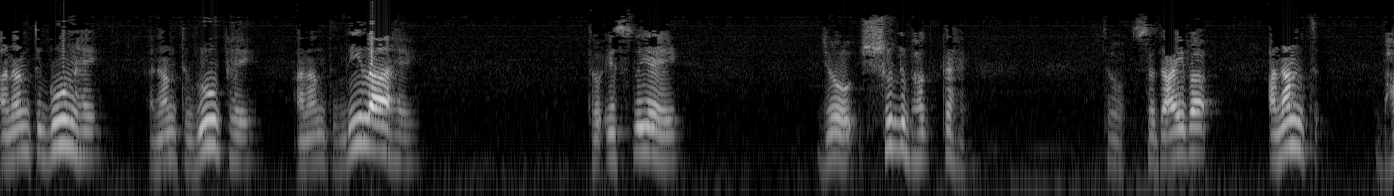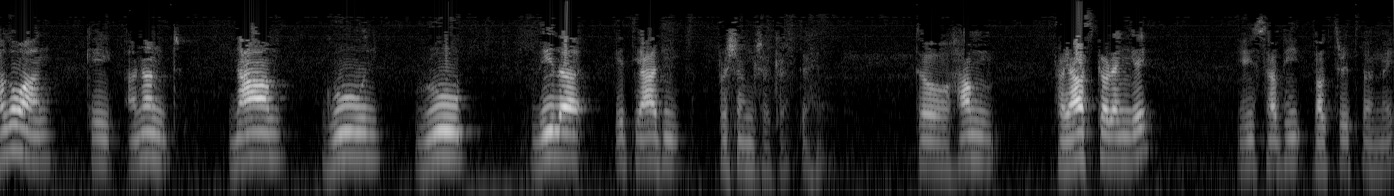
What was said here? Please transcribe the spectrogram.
अनंत गुण है, अनंत रूप है, अनंत लीला है। तो इसलिए जो शुद्ध भक्त है तो सदैव अनंत भगवान के अनंत नाम, गुण, रूप, लीला इत्यादि प्रशंसा करते हैं। तो हम प्रयास करेंगे ये सभी वक्तृत्व में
